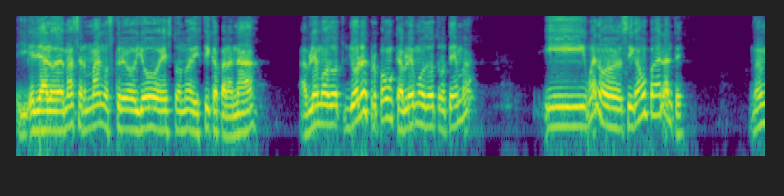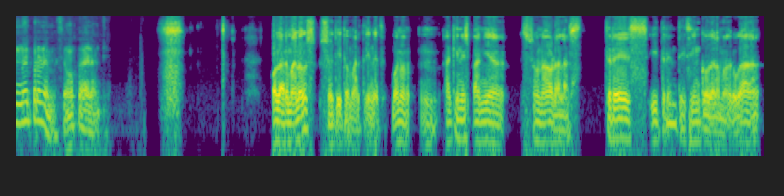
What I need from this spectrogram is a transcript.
Y a los demás hermanos, creo yo, esto no edifica para nada. Hablemos de otro- yo les propongo que hablemos de otro tema y bueno, sigamos para adelante. No, no hay problema, sigamos para adelante. Hola hermanos, soy Tito Martínez. Bueno, mm, aquí en España son ahora las 3 y 35 de la madrugada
